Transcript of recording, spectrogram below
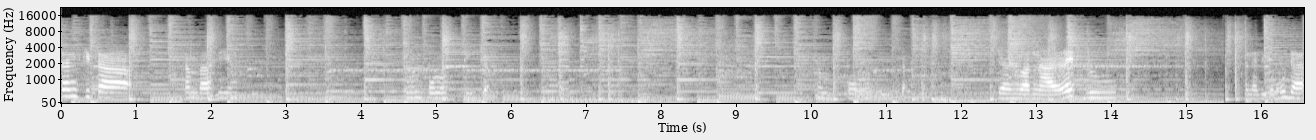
dan kita tambahin 63 63 dan warna light blue. Warna biru muda.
